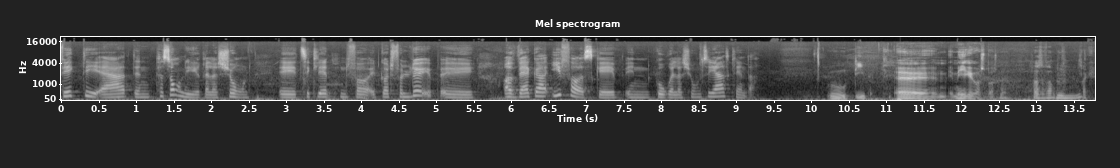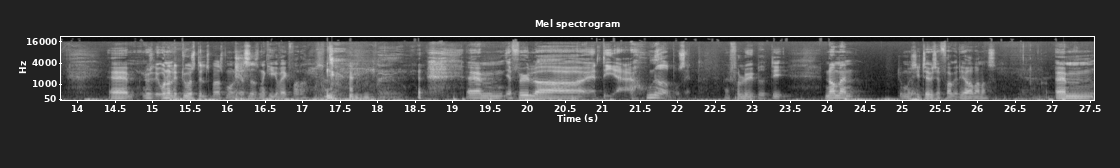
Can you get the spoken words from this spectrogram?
vigtig er den personlige relation øh, til klienten for et godt forløb? Øh, og hvad gør I for at skabe en god relation til jeres klienter? Uh, deep. Øh, mega godt spørgsmål. Først og fremmest. Mm-hmm. Tak. Øh, nu er det underligt, du har stillet spørgsmål. Jeg sidder sådan og kigger væk fra dig. øhm, jeg føler, at det er 100% af forløbet. Det, når man... Du må sige til, hvis jeg fucker det op, Anders. Øhm,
